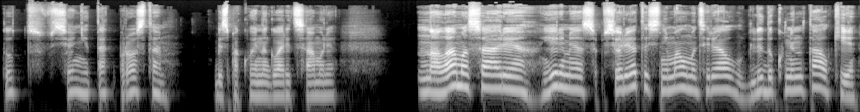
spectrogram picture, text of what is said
«Тут все не так просто», — беспокойно говорит Самуля. На Лама-Сааре Еремиас все лето снимал материал для документалки,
